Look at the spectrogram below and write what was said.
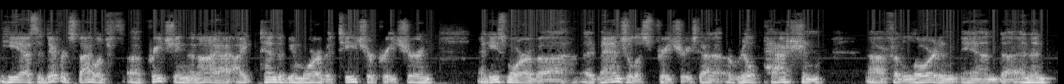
he has a different style of uh, preaching than I. I. I. tend to be more of a teacher preacher, and and he's more of a evangelist preacher. He's got a, a real passion uh, for the Lord, and and uh, and then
